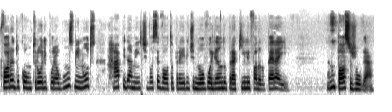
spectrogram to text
fora do controle por alguns minutos, rapidamente você volta para ele de novo, olhando para aquilo e falando: peraí, eu não posso julgar,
